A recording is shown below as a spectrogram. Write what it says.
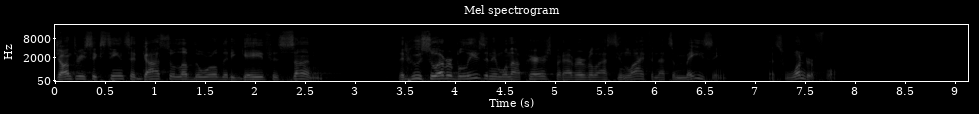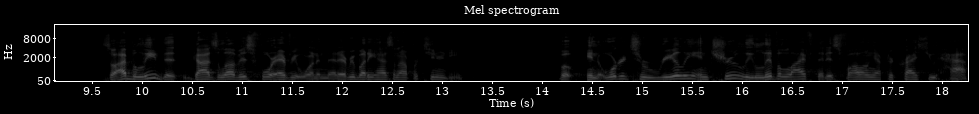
John 3:16 said God so loved the world that he gave his son that whosoever believes in him will not perish but have everlasting life, and that's amazing. That's wonderful. So I believe that God's love is for everyone and that everybody has an opportunity. But in order to really and truly live a life that is following after Christ, you have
